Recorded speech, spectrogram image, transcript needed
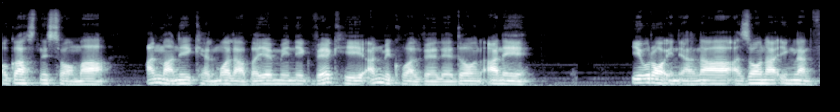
ออกัสนิสอมาอันมานีเคลมอลาบายมินิกเวกฮีอันมิควอลเวลดอนอันเอยูโรอินเอลนาอาโซนาอังกฤษไฟ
